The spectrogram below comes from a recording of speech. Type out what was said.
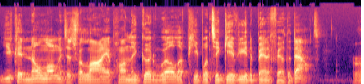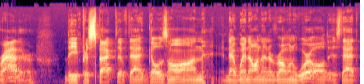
you could no longer just rely upon the goodwill of people to give you the benefit of the doubt. Rather, the perspective that goes on, that went on in the Roman world, is that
